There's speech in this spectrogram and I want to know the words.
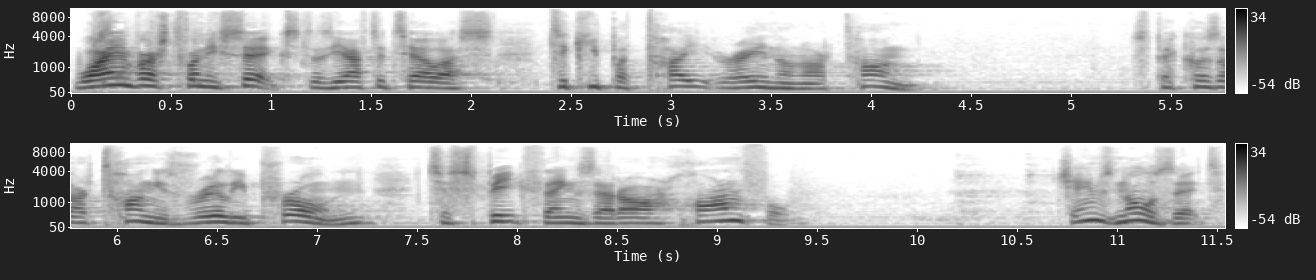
Why in verse 26 does he have to tell us to keep a tight rein on our tongue? It's because our tongue is really prone to speak things that are harmful. James knows that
